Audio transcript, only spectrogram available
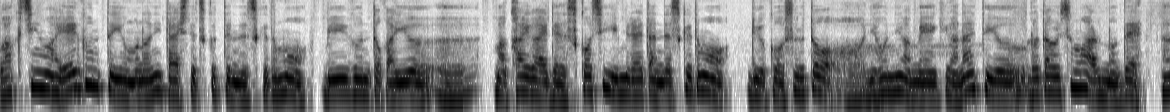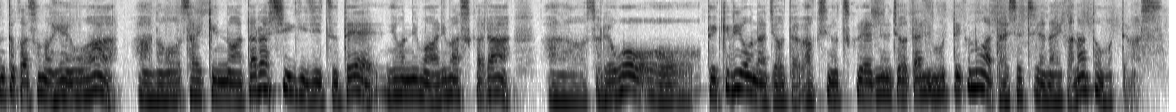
ワクチンは A 群というものに対して作ってるんですけども B 群とかいう、まあ、海外で少し見られたんですけども流行すると日本には免疫がないというロタウイルスもあるのでなんとかその辺はあの最近の新しい技術で日本にもありますからあのそれをできるような状態ワクチンを作れるような状態に持っていくのが大切じゃないかなと思ってます。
